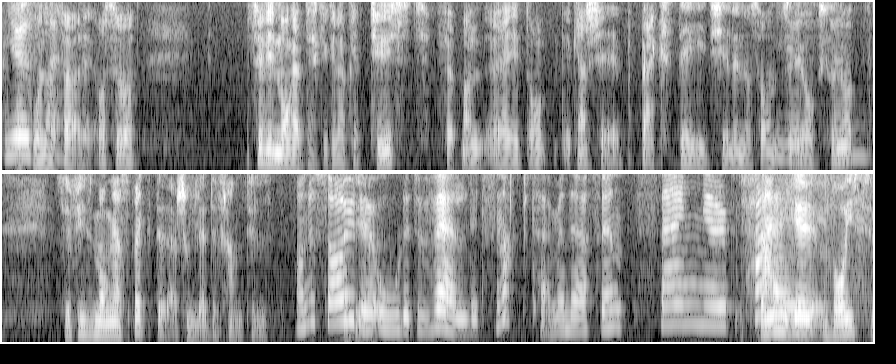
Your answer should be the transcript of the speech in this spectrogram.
och Just få något det. för det. Och så, så vill många att det ska kunna ske tyst. För att man är ett, kanske backstage eller något sånt. så det är också det. något. Så det finns många aspekter där som ledde fram till Ja, nu sa ju du ordet väldigt snabbt här. Men det är alltså en Sanger Pipe. Sanger Voice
